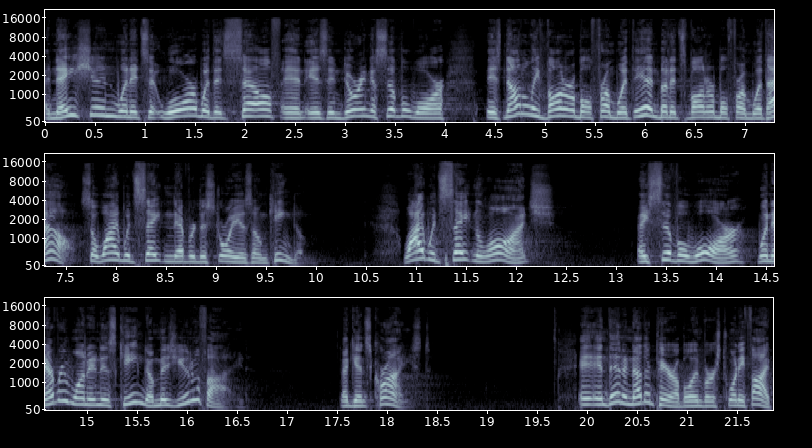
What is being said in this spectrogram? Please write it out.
A nation, when it's at war with itself and is enduring a civil war, is not only vulnerable from within, but it's vulnerable from without. So, why would Satan ever destroy his own kingdom? Why would Satan launch a civil war when everyone in his kingdom is unified against Christ? And then another parable in verse 25.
